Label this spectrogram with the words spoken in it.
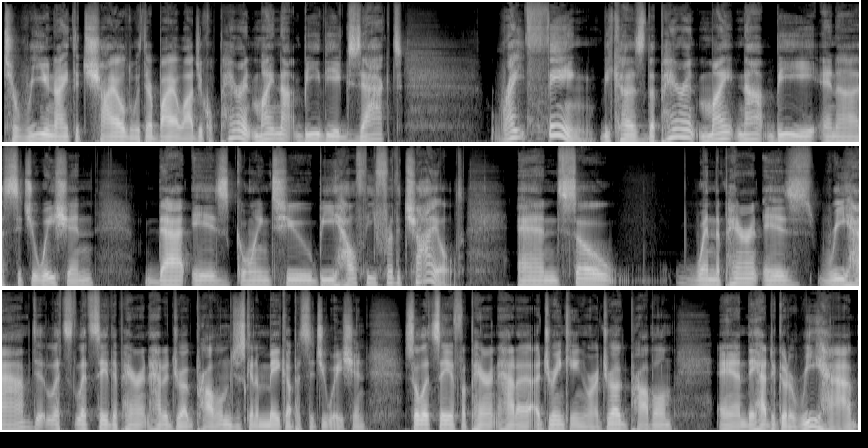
to reunite the child with their biological parent might not be the exact right thing because the parent might not be in a situation that is going to be healthy for the child. And so when the parent is rehabbed, let's let's say the parent had a drug problem, I'm just going to make up a situation. So let's say if a parent had a, a, drinking or a drug problem and they had to go to rehab,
